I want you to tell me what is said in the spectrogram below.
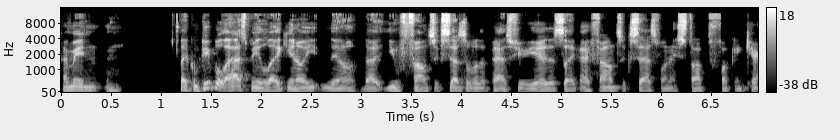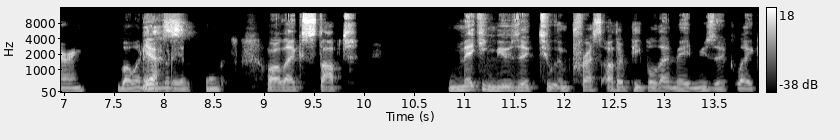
i mean like when people ask me like you know you, you know that you found success over the past few years it's like i found success when i stopped fucking caring about what yes. everybody else thinks or like stopped making music to impress other people that made music like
